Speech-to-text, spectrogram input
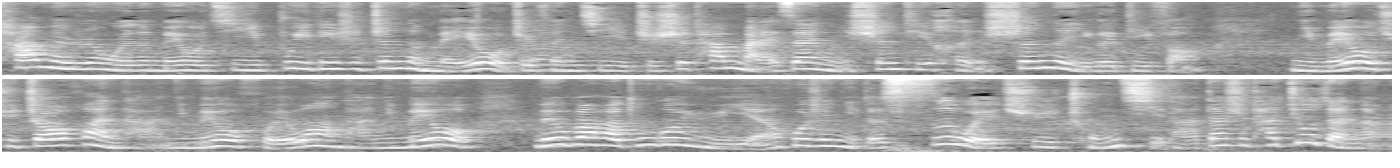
他们认为的没有记忆不一定是真的没有这份记忆，只是它埋在你身体很深的一个地方。你没有去召唤它，你没有回望它，你没有没有办法通过语言或者你的思维去重启它，但是它就在那儿。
